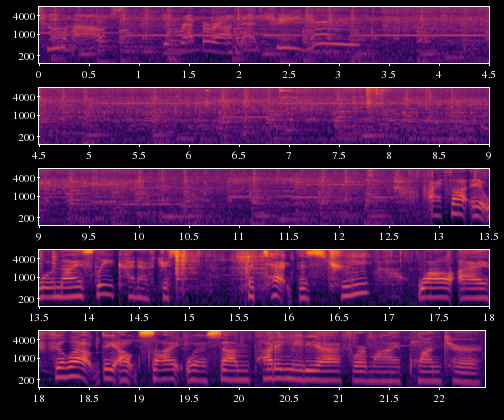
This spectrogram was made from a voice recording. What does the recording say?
two halves to wrap around that tree. Yay! I thought it will nicely kind of just protect this tree while I fill out the outside with some potting media for my planter.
